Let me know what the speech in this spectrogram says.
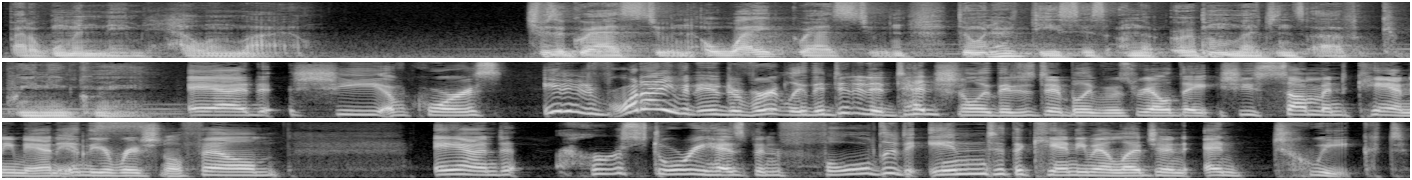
about a woman named Helen Lyle. She was a grad student, a white grad student, doing her thesis on the urban legends of Cabrini Green. And she, of course, it, well, not even inadvertently, they did it intentionally. They just didn't believe it was real. They, she summoned Candyman in the original film. And her story has been folded into the Candyman legend and tweaked,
